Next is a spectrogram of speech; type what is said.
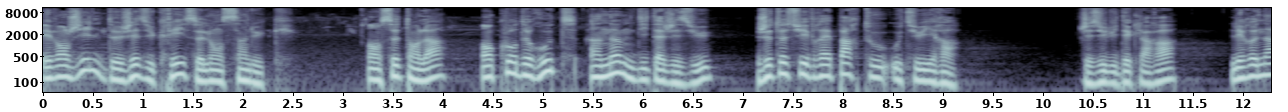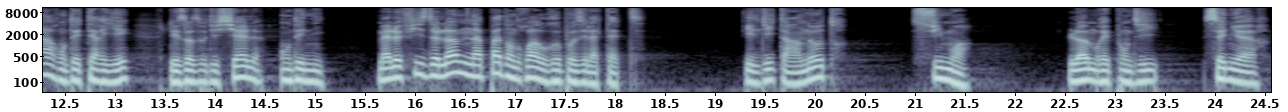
Évangile de Jésus-Christ selon Saint Luc. En ce temps-là, en cours de route, un homme dit à Jésus, Je te suivrai partout où tu iras. Jésus lui déclara, Les renards ont des terriers, les oiseaux du ciel ont des nids, mais le Fils de l'homme n'a pas d'endroit où reposer la tête. Il dit à un autre, Suis-moi. L'homme répondit, Seigneur,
